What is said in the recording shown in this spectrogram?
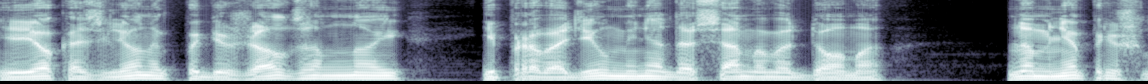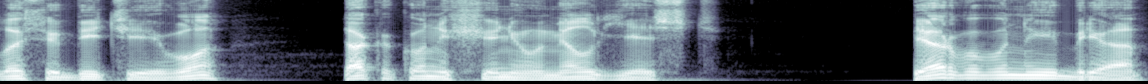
ее козленок побежал за мной и проводил меня до самого дома, но мне пришлось убить его, так как он еще не умел есть. 1 ноября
